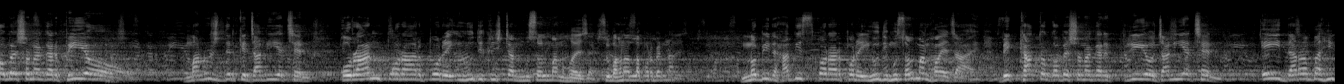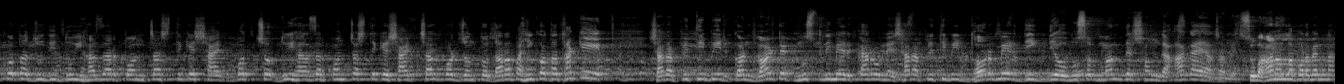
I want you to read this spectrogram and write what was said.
গবেষণাগার, প্রিয়। মানুষদেরকে জানিয়েছেন, কোরআন পড়ার পরে ইহুদি খ্রিস্টান মুসলমান হয়ে যায়। সুবাহ আল্লাহ পড়বেন না? নবীর হাদিস পড়ার পরে ইহুদি মুসলমান হয়ে যায়। বিখ্যাত গবেষণাগার প্রিয় জানিয়েছেন, এই ধারাবাহিকতা যদি দুই হাজার পঞ্চাশ থেকে ষাট বছর, দুই হাজার পঞ্চাশ থেকে ষাট সাল পর্যন্ত ধারাবাহিকতা থাকে, সারা পৃথিবীর কনভার্টেড মুসলিমের কারণে, সারা পৃথিবীর ধর্মের দিক দিয়েও মুসলমানদের সঙ্গে আগায়া যাবে। সুবাহ আল্লাহ পড়বেন না?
